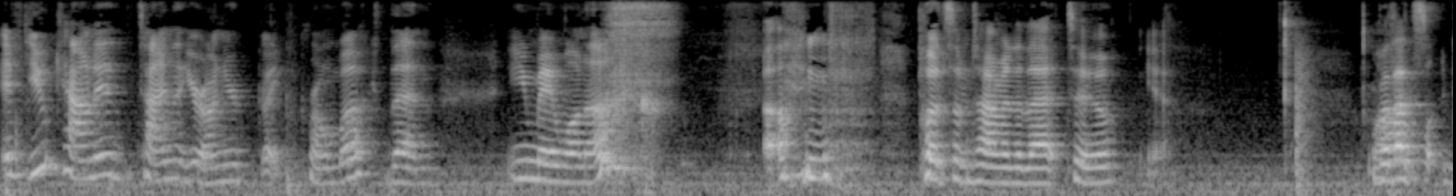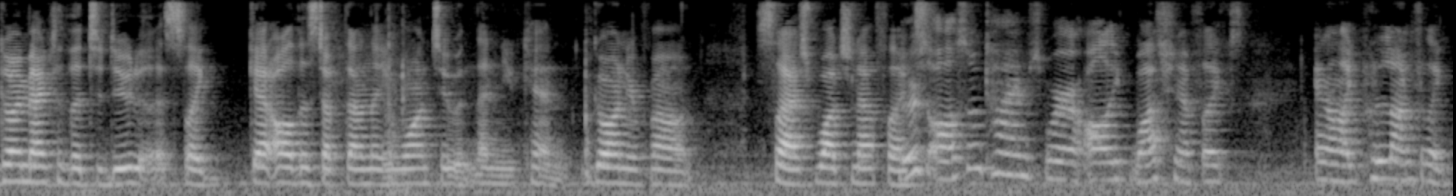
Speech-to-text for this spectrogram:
if you counted time that you're on your like Chromebook, then you may wanna. Um, put some time into that too. Yeah. But that's going back to the to do list. Like get all the stuff done that you want to, and then you can go on your phone slash watch Netflix. There's also times where I'll like watch Netflix, and I'll like put it on for like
